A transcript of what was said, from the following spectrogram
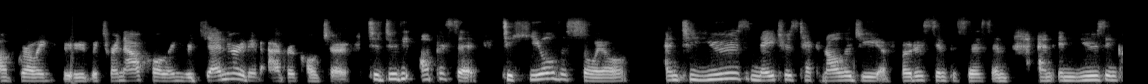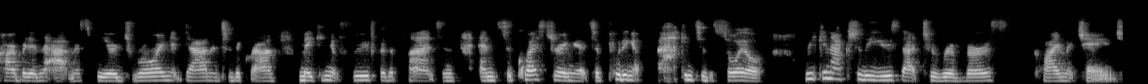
of growing food, which we're now calling regenerative agriculture, to do the opposite, to heal the soil and to use nature's technology of photosynthesis and, and in using carbon in the atmosphere, drawing it down into the ground, making it food for the plants and, and sequestering it, to putting it back into the soil, we can actually use that to reverse climate change.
